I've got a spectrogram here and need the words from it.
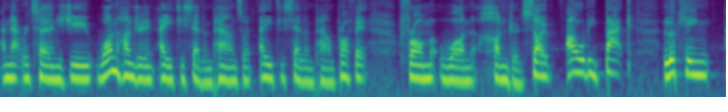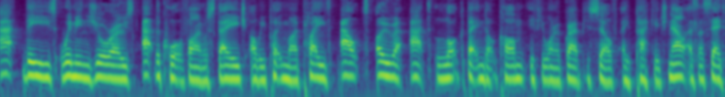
And that returns you £187 so an £87 profit from 100. So I will be back looking at these women's Euros at the quarterfinal stage. I'll be putting my plays out over at lockbetting.com if you want to grab yourself a package. Now, as I said,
